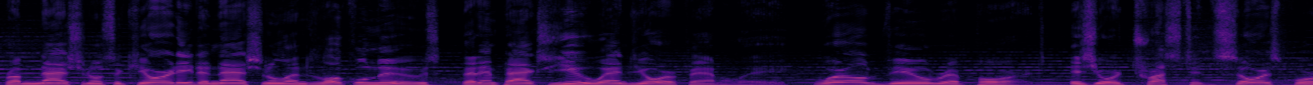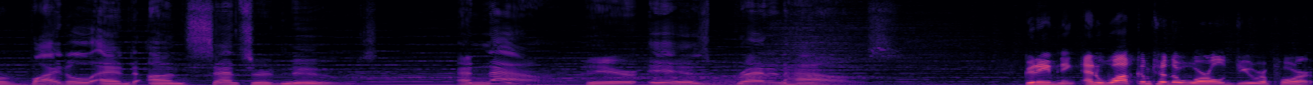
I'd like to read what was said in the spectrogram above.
from national security to national and local news that impacts you and your family, Worldview Report is your trusted source for vital and uncensored news. And now, here is Brannon Howse. Good evening and welcome to the Worldview Report.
